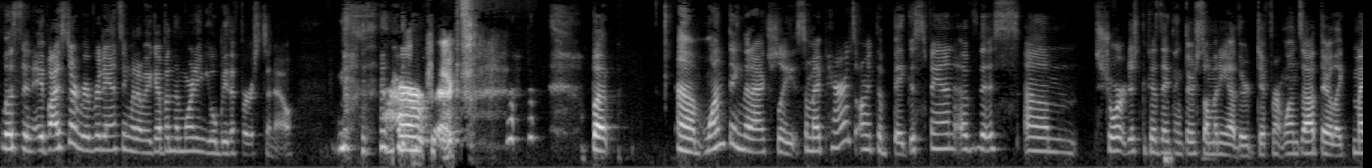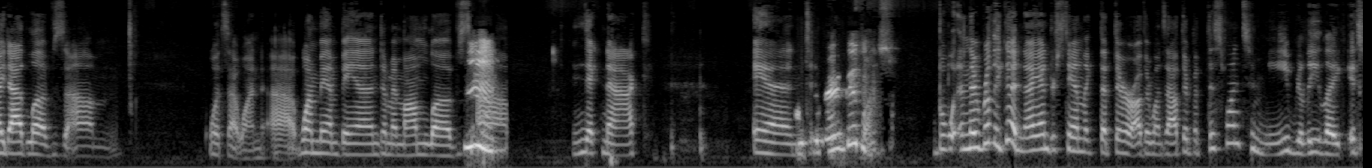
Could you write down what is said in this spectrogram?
Listen if i start river dancing when i wake up in the morning you'll be the first to know Perfect. but Um, one thing that actually, so my parents aren't the biggest fan of this um, short, just because they think there's so many other different ones out there. Like my dad loves, um, what's that one? Uh, one man band, and my mom loves Mm. um, Knick Knack, and very good ones. but and they're really good and i understand like that there are other ones out there but this one to me really like it's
